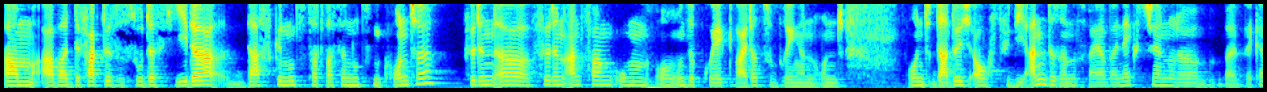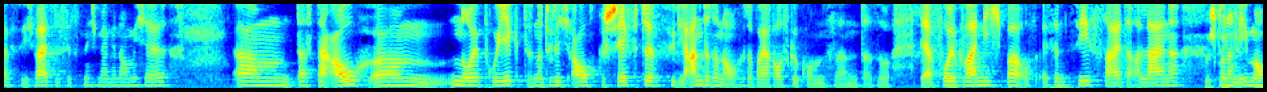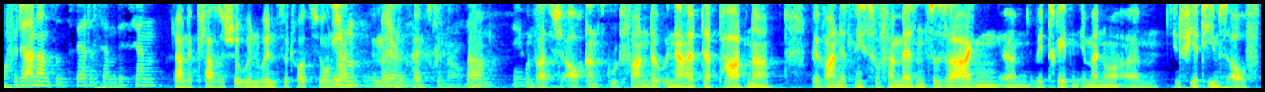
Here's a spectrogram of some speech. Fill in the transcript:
Ähm, aber de facto ist es so, dass jeder das genutzt hat, was er nutzen konnte für den, äh, für den Anfang, um, unser Projekt weiterzubringen. Und und dadurch auch für die anderen, das war ja bei NextGen oder bei Backups, ich weiß es jetzt nicht mehr genau, Michael, ähm, dass da auch ähm, neue Projekte, natürlich auch Geschäfte für die anderen auch dabei rausgekommen sind. Also der Erfolg ja. war nicht bei auf SMCs Seite alleine, Richtig. sondern eben auch für die anderen, sonst wäre das ja ein bisschen... Ja, eine klassische Win-Win-Situation im eben. Endeffekt. Ganz genau. Ja. Eben. Und was ich auch ganz gut fand, innerhalb der Partner, wir waren jetzt nicht so vermessen zu sagen, ähm, wir treten immer nur ähm, in vier Teams auf.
